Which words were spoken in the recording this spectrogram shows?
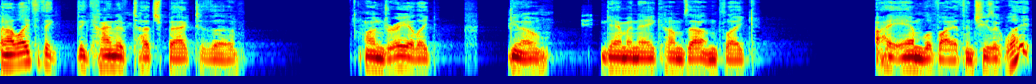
and I like that they they kind of touch back to the Andrea, like you know, Gamemnae comes out and's like, "I am Leviathan." She's like, "What?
